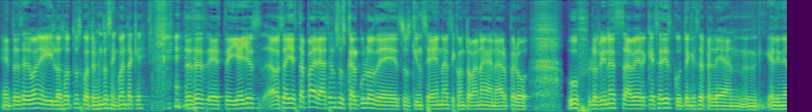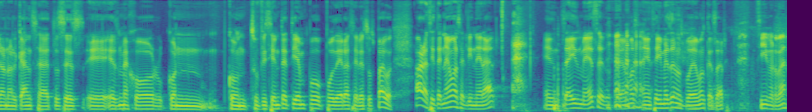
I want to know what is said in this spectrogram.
Entonces, bueno, ¿y los otros 450 qué? Entonces, este, y ellos, o sea, ya está padre, hacen sus cálculos de sus quincenas y cuánto van a ganar, pero, uff, los vienes a ver que se discuten, que se pelean, el dinero no alcanza. Entonces, eh, es mejor con, con suficiente tiempo poder hacer esos pagos. Ahora, si tenemos el dineral, en seis meses, nos podemos, en seis meses nos podemos casar. Sí, ¿verdad?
